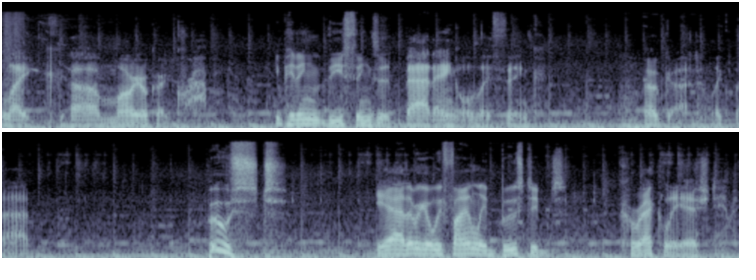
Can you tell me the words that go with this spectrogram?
like uh, Mario Kart. Crap. Keep hitting these things at bad angles, I think. Oh god, like that. Boost! Yeah, there we go. We finally boosted correctly-ish. Damn it.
